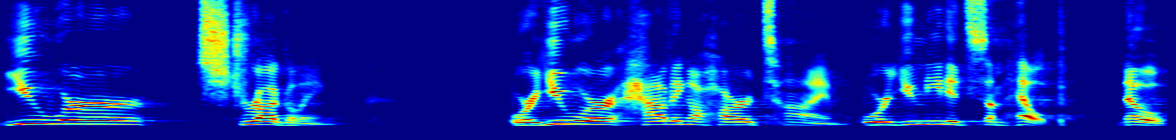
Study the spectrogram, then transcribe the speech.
you were struggling, or you were having a hard time, or you needed some help. No.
